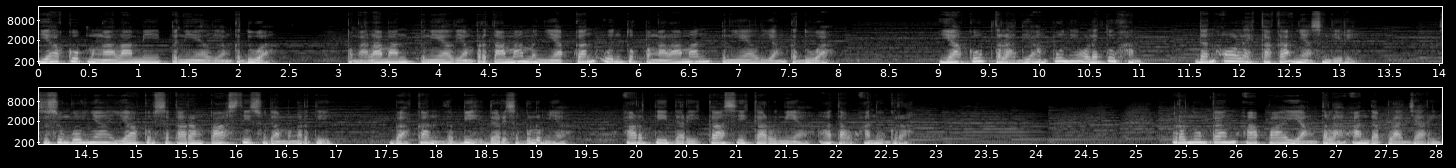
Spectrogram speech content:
Yakub mengalami Peniel yang kedua. Pengalaman Peniel yang pertama menyiapkan untuk pengalaman Peniel yang kedua. Yakub telah diampuni oleh Tuhan dan oleh kakaknya sendiri. Sesungguhnya Yakub sekarang pasti sudah mengerti, bahkan lebih dari sebelumnya, arti dari kasih karunia atau anugerah. Renungkan apa yang telah Anda pelajari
